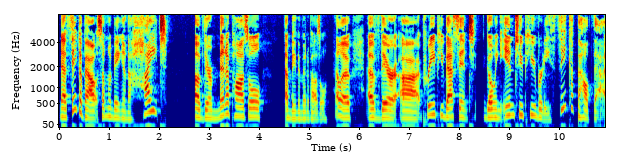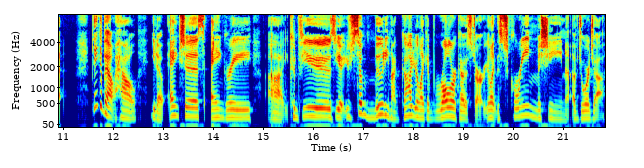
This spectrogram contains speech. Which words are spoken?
Now think about someone being in the height of their menopausal, I mean, the menopausal, hello, of their uh, prepubescent going into puberty. Think about that. Think about how, you know, anxious, angry, uh, confused. You, you're so moody. My God, you're like a roller coaster. You're like the scream machine of Georgia.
